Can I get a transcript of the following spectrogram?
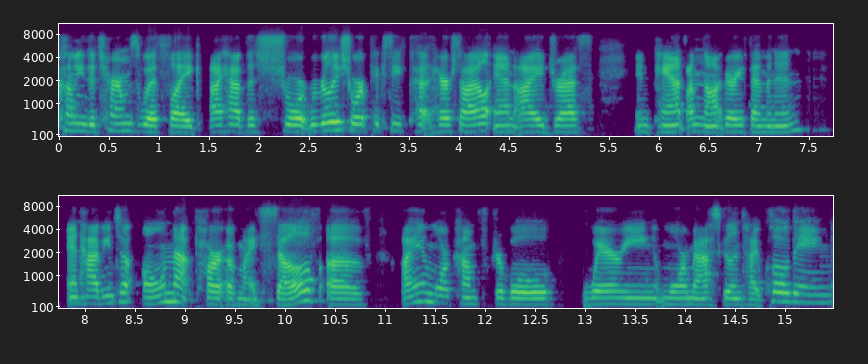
coming to terms with like I have this short, really short pixie cut hairstyle and I dress in pants. I'm not very feminine and having to own that part of myself of I am more comfortable wearing more masculine type clothing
